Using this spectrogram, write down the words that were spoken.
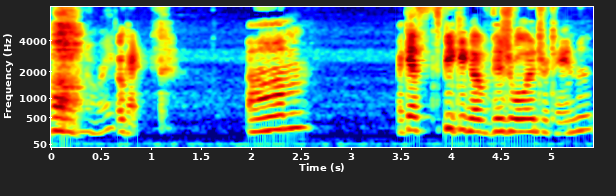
I know, right? Okay. Um, I guess speaking of visual entertainment,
